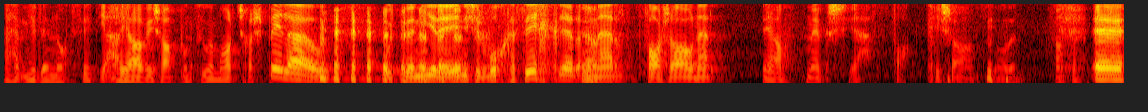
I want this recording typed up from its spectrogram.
er hat mir dann noch gesagt, ja, ja, weißt, ab und zu ein Match kann spielen und, und trainieren in der Woche sicher. Ja. Und dann fährst du an und dann, ja, merkst du, ja, fuck, keine Chance, oder? Also, Äh,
